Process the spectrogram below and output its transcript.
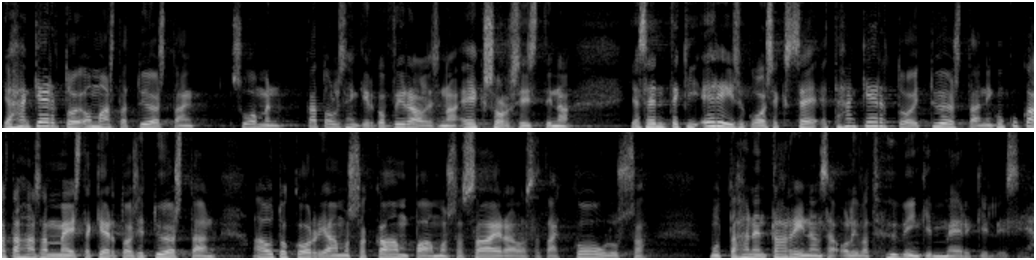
Ja hän kertoi omasta työstään Suomen katolisen kirkon virallisena eksorsistina, ja sen teki erisukoiseksi se, että hän kertoi työstään, niin kuin kuka tahansa meistä kertoisi työstään autokorjaamossa, kampaamossa, sairaalassa tai koulussa, mutta hänen tarinansa olivat hyvinkin merkillisiä.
